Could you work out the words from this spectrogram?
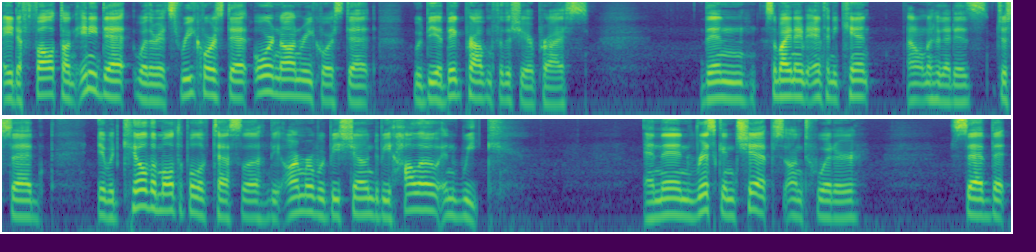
a default on any debt, whether it's recourse debt or non recourse debt, would be a big problem for the share price. Then somebody named Anthony Kent, I don't know who that is, just said it would kill the multiple of Tesla. The armor would be shown to be hollow and weak. And then Risk and Chips on Twitter said that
